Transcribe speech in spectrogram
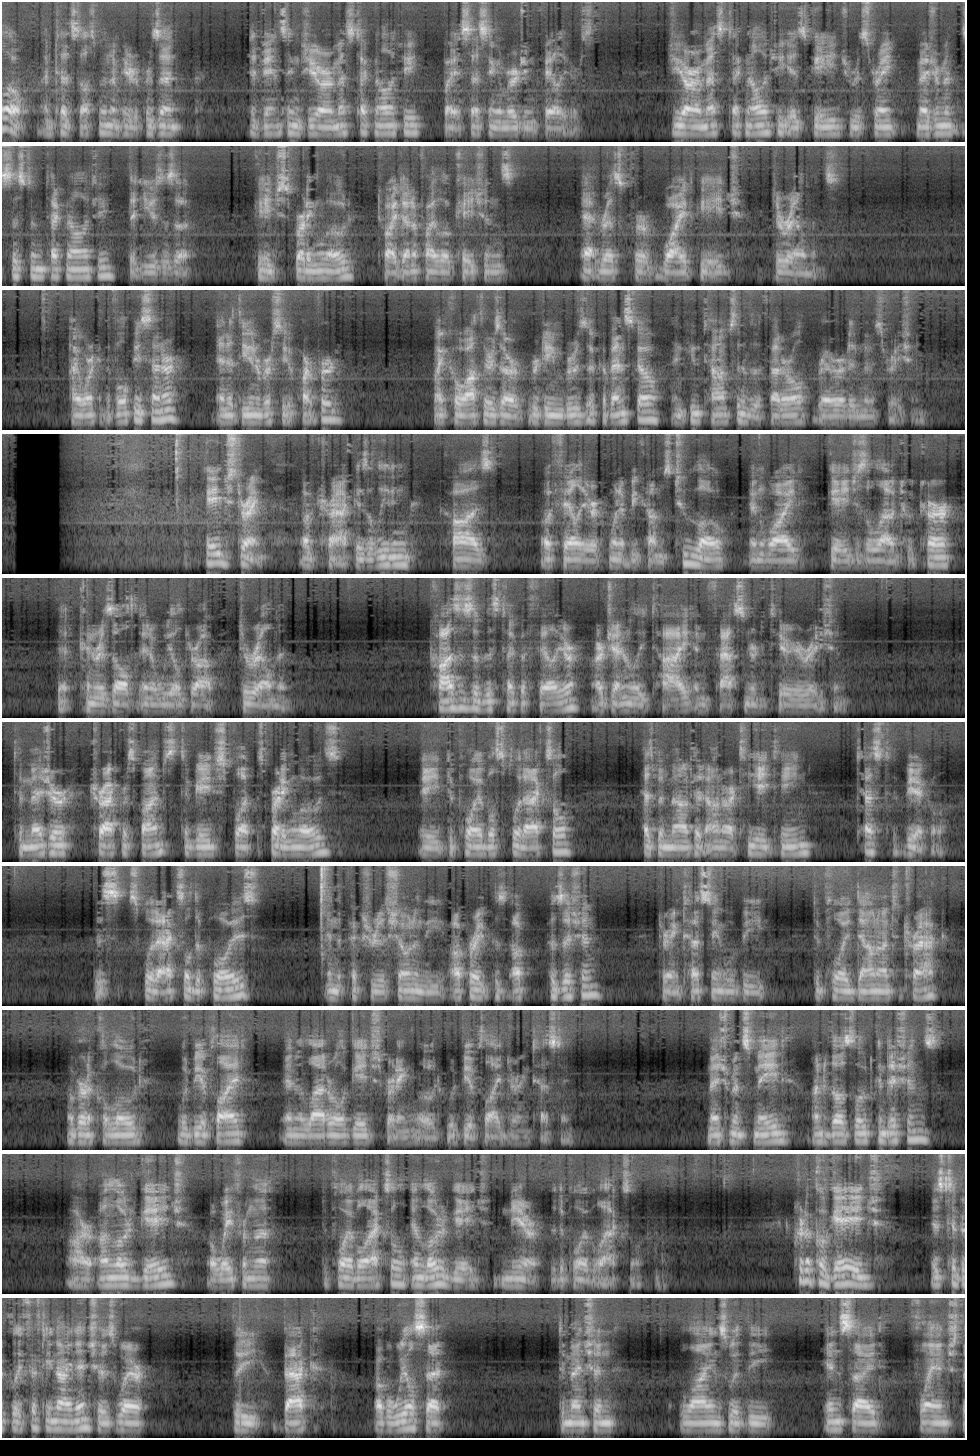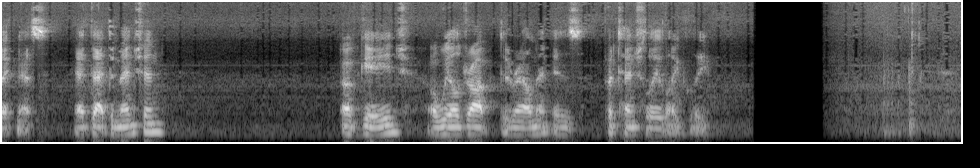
Hello, I'm Ted Sussmann. I'm here to present Advancing GRMS Technology by Assessing Emerging Failures. GRMS technology is gauge restraint measurement system technology that uses a gauge spreading load to identify locations at risk for wide gauge derailments. I work at the Volpe Center and at the University of Hartford. My co-authors are Radim Bruzek of ENSCO and Hugh Thompson of the Federal Railroad Administration. Gauge strength of track is a leading cause of failure when it becomes too low and wide gauge is allowed to occur that can result in a wheel drop derailment. Causes of this type of failure are generally tie and fastener deterioration. To measure track response to gauge spreading loads, a deployable split axle has been mounted on our T18 test vehicle. This split axle deploys and the picture is shown in the upright pos up position. During testing it will be deployed down onto track. A vertical load would be applied and a lateral gauge spreading load would be applied during testing. Measurements made under those load conditions are unloaded gauge away from the deployable axle and loaded gauge near the deployable axle. Critical gauge is typically 59 inches where the back of a wheel set dimension lines with the inside flange thickness. At that dimension of gauge, a wheel drop derailment is potentially likely.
